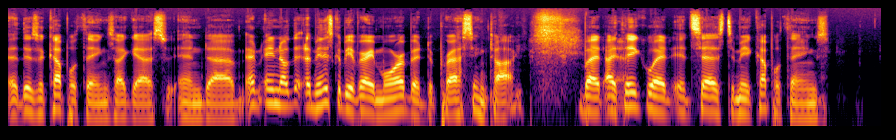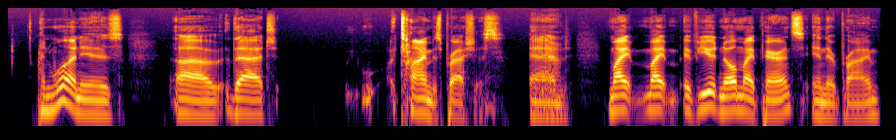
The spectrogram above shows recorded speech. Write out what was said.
uh, there's a couple things i guess and uh, and, you know th- i mean this could be a very morbid depressing talk but i think what it says to me a couple things and one is uh, that time is precious. And my my if you had known my parents in their prime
